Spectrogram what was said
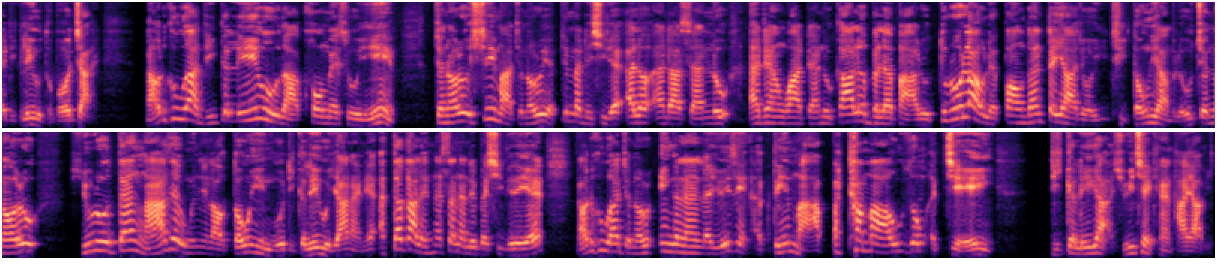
လည်းဒီကလေးကိုသဘောကျတယ်နောက်တစ်ခုကဒီကလေးကိုသာခေါ်မယ်ဆိုရင် ကျွန်တော်တို့ရှေ့မှာကျွန်တော်တို့ရဲ့ပြစ်မှတ်တွေရှိတယ် Allo Anderson တို့ Adam Wharton တို့ Carlo Balaba တို့သူတို့လောက်လည်းပေါင်တန်း100ကျော်ကြီးထိတုံးရမလို့ကျွန်တော်တို့ယူရိုတန်း90ဝန်းကျင်လောက်တုံးရင်ကိုဒီကလေးကိုရနိုင်တယ်အသက်ကလည်း22နှစ်ပဲရှိသေးရဲ့နောက်တစ်ခုကကျွန်တော်တို့အင်္ဂလန်လက်ရွေးစင်အသင်းမှာပထမအဦးဆုံးအကြိမ်ဒီကလေးကရွေးချယ်ခံထားရပြီ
